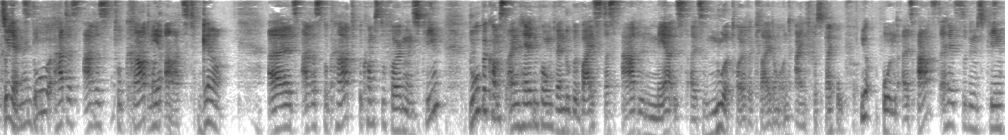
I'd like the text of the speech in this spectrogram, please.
Zu Jens, du hattest Aristokrat und Ja. Arzt. Genau. Als Aristokrat bekommst du folgenden Spleen. Du bekommst einen Heldenpunkt, wenn du beweist, dass Adel mehr ist als nur teure Kleidung und Einfluss bei Hofe. Ja. Und als Arzt erhältst du den Spleen.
